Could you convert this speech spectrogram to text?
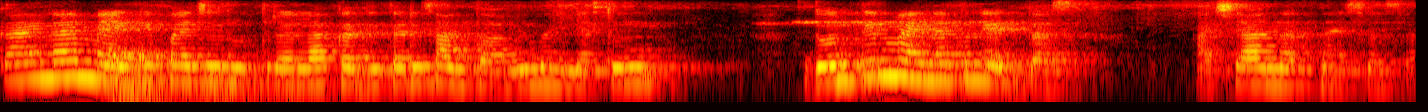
काय नाही मॅगी पाहिजे रुद्रला. कधीतरी सांगतो आम्ही महिन्यातून दोन तीन महिन्यातून एकदाच. असे आणत नाही सहसा.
